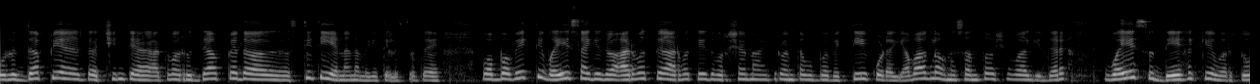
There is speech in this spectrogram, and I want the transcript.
ವೃದ್ಧಾಪ್ಯದ ಚಿಂತೆ ಅಥವಾ ವೃದ್ಧಾಪ್ಯದ ಸ್ಥಿತಿಯನ್ನು ನಮಗೆ ತಿಳಿಸ್ತದೆ. ಒಬ್ಬ ವ್ಯಕ್ತಿ ವಯಸ್ಸಾಗಿದ್ದು ಅರವತ್ತು, ಅರವತ್ತೈದು ವರ್ಷನಾಗಿರುವಂಥ ಒಬ್ಬ ವ್ಯಕ್ತಿಯು ಕೂಡ ಯಾವಾಗಲೂ ಅವನು ಸಂತೋಷವಾಗಿದ್ದರೆ ವಯಸ್ಸು ದೇಹಕ್ಕೆ ಹೊರತು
